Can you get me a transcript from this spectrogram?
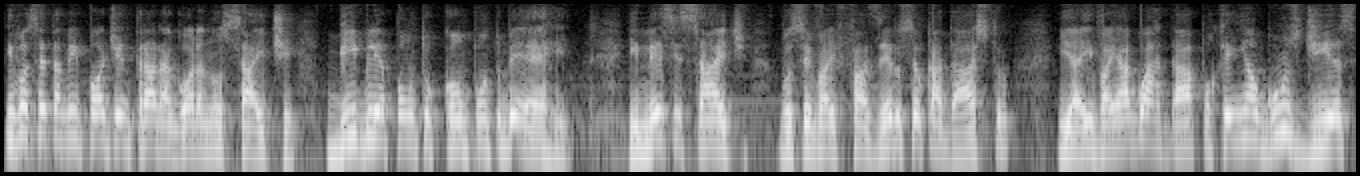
E você também pode entrar agora no site biblia.com.br. E nesse site você vai fazer o seu cadastro e aí vai aguardar, porque em alguns dias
